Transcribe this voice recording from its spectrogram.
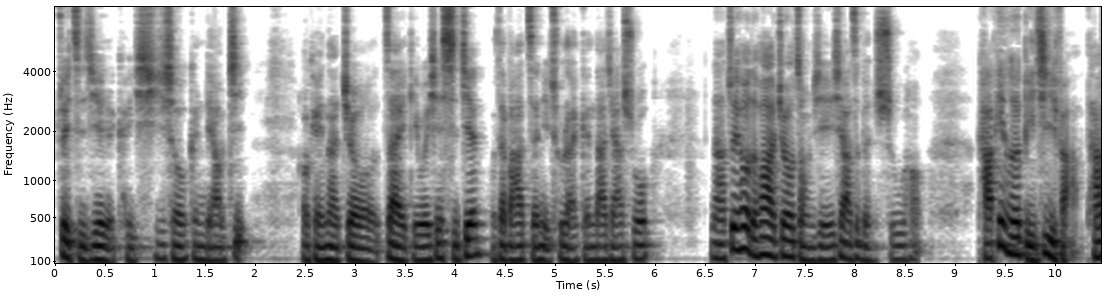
最直接的可以吸收跟了解。OK，那就再给我一些时间，我再把它整理出来跟大家说。那最后的话，就总结一下这本书哈。卡片和笔记法，它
